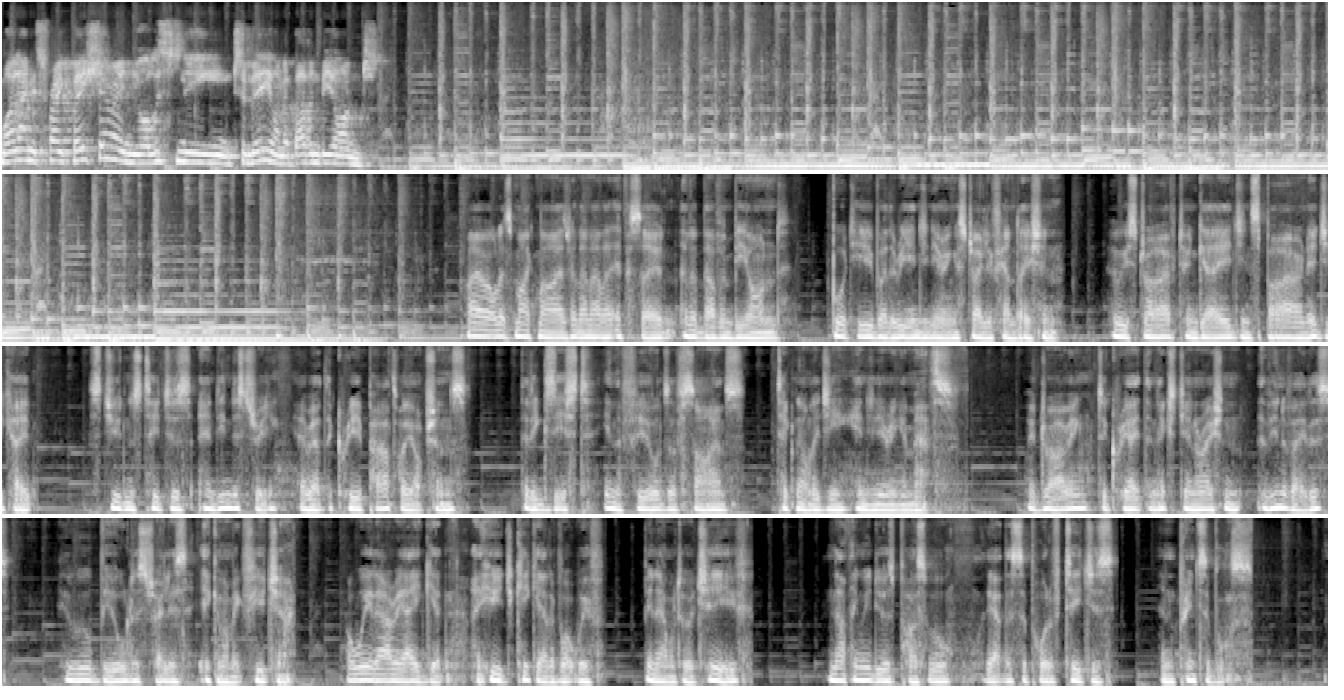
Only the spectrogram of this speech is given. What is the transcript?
My name is Frank Bieshaar, and you're listening to me on Above and Beyond. It's Mike Myers with another episode of Above and Beyond, brought to you by the Reengineering Australia Foundation, who we strive to engage, inspire, and educate students, teachers, and industry about the career pathway options that exist in the fields of science, technology, engineering, and maths. We're driving to create the next generation of innovators who will build Australia's economic future. While we at REA get a huge kick out of what we've been able to achieve, nothing we do is possible without the support of teachers and principals.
